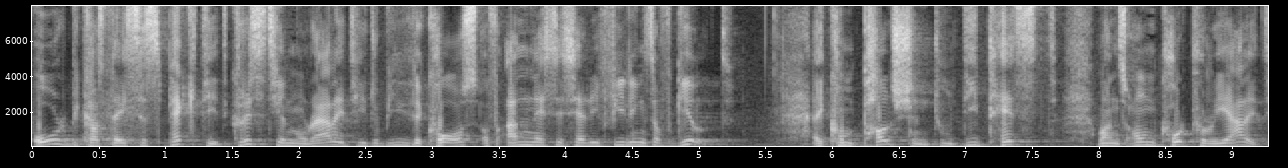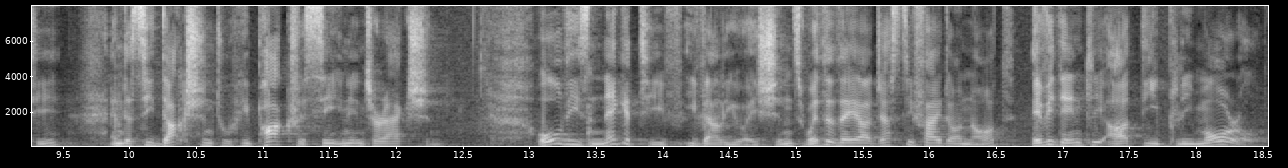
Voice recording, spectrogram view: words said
Or because they suspected Christian morality to be the cause of unnecessary feelings of guilt, a compulsion to detest one's own corporeality, and a seduction to hypocrisy in interaction. All these negative evaluations, whether they are justified or not, evidently are deeply moral.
